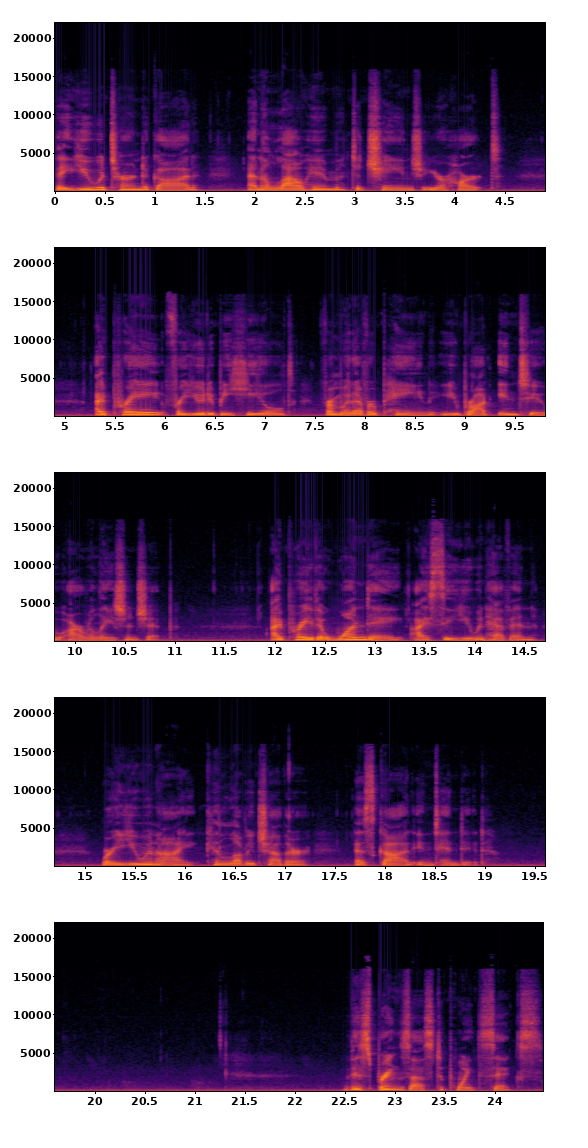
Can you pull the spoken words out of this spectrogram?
that you would turn to God and allow Him to change your heart. I pray for you to be healed from whatever pain you brought into our relationship. I pray that one day I see you in heaven where you and I can love each other as God intended. This brings us to point six.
